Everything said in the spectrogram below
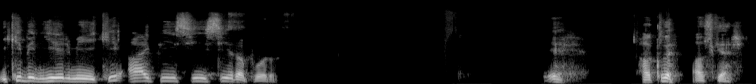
2022 IPCC raporu. Eh, haklı asker.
